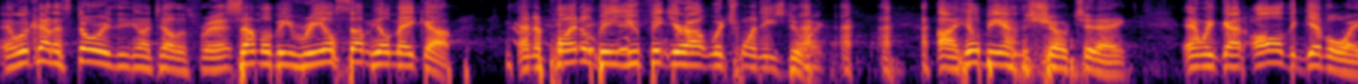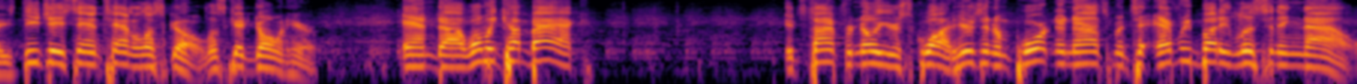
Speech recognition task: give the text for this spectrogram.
And what kind of stories are you going to tell us, Fred? Some will be real, some he'll make up. And the point will be you figure out which one he's doing. Uh, he'll be on the show today. And we've got all the giveaways. DJ Santana, let's go. Let's get going here. And uh, when we come back, it's time for Know Your Squad. Here's an important announcement to everybody listening now.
